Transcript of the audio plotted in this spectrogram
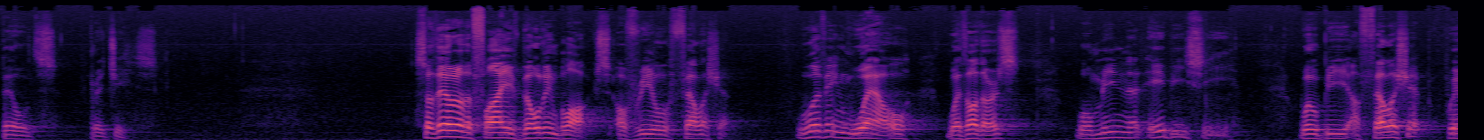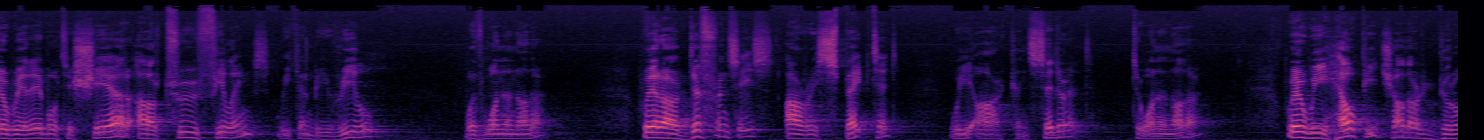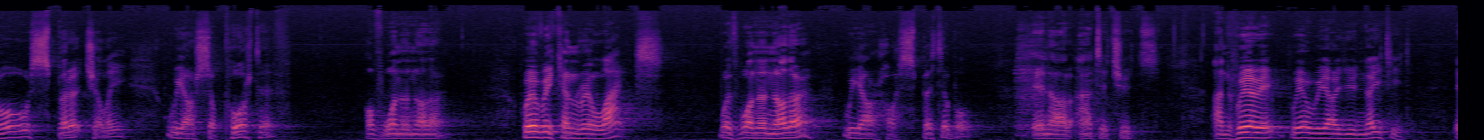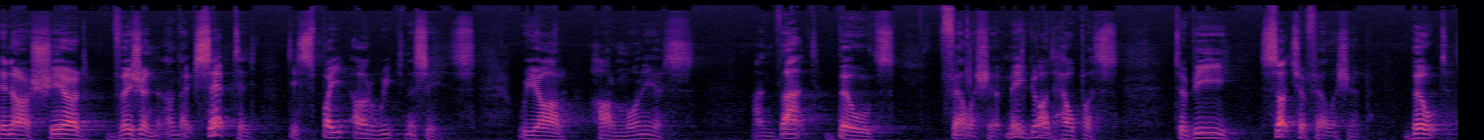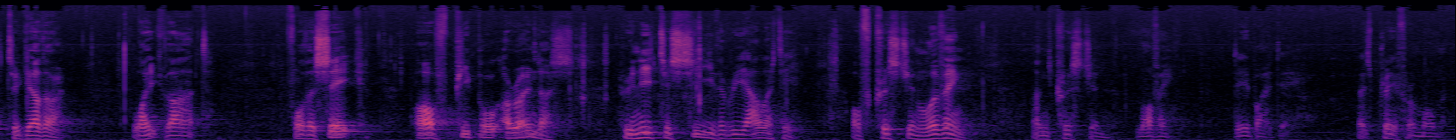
builds bridges. So, there are the five building blocks of real fellowship. Living well with others will mean that ABC will be a fellowship where we're able to share our true feelings. We can be real with one another. Where our differences are respected, we are considerate to one another. Where we help each other grow spiritually, we are supportive of one another. Where we can relax with one another, we are hospitable in our attitudes. And where, where we are united in our shared vision and accepted despite our weaknesses, we are harmonious. And that builds fellowship. May God help us to be such a fellowship built together like that for the sake of people around us who need to see the reality of Christian living and Christian loving day by day. Let's pray for a moment.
